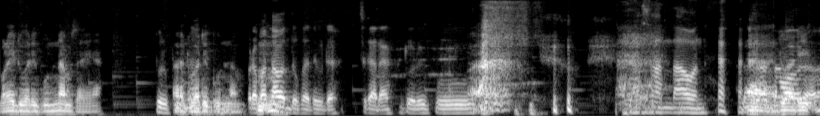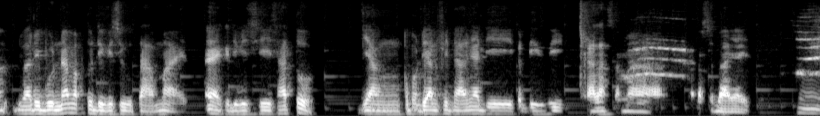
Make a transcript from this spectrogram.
mulai 2006 saya 2006. Uh, 2006. Berapa hmm. tahun tuh berarti udah sekarang 2000 belasan tahun. Nah, 2000, 2006 waktu divisi utama, eh ke divisi satu, yang kemudian finalnya di Kediri kalah sama Persebaya itu. Hmm.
